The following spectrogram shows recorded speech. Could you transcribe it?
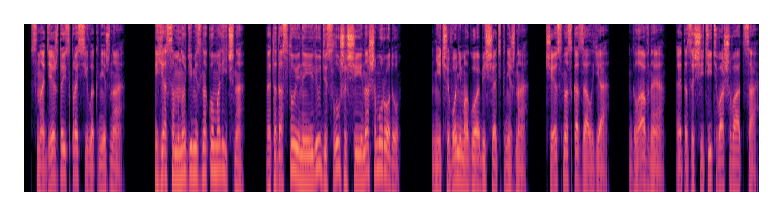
— с надеждой спросила княжна. «Я со многими знакома лично. Это достойные люди, служащие нашему роду. «Ничего не могу обещать, княжна», — честно сказал я. «Главное — это защитить вашего отца.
